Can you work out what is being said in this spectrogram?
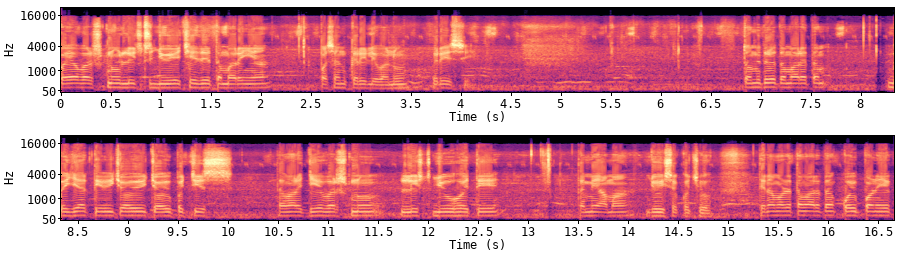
કયા વર્ષનું લિસ્ટ જોઈએ છે તે તમારે અહીંયા પસંદ કરી લેવાનું રહેશે. તો મિત્રો તમારે તમ બે હજાર ત્રેવીસ, ચોવીસ ચોવીસ, પચીસ તમારે જે વર્ષનું લિસ્ટ જોવું હોય તે તમે આમાં જોઈ શકો છો. તેના માટે તમારે કોઈ પણ એક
